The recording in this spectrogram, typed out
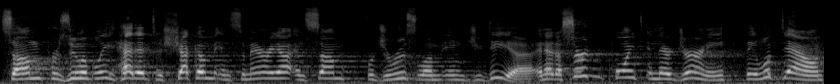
Some presumably headed to Shechem in Samaria, and some for Jerusalem in Judea. And at a certain point in their journey, they look down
